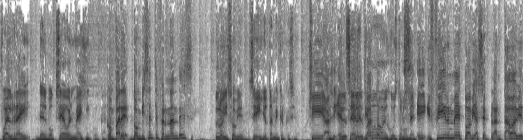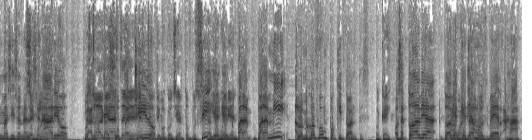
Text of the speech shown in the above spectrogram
fue el rey del boxeo en México, cara. Compadre, don Vicente Fernández lo hizo bien. Sí, yo también creo que sí. Sí, así, el, Se el vato en justo momento. se- y, firme, todavía se plantaba bien macizo en el Simón. escenario. Pues canta todavía súper este, este chido. último concierto, pues sí, cantó eh, muy eh, bien. para, para mí, a lo mejor fue un poquito antes. Ok. O sea, todavía, todavía Aguantaba. queríamos ver, ajá,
